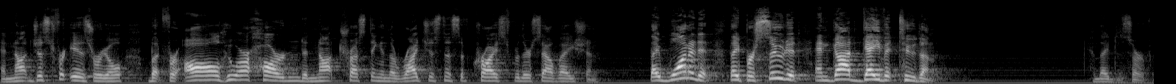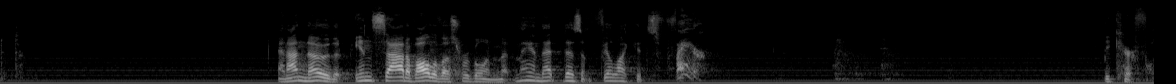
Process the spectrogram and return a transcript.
And not just for Israel, but for all who are hardened and not trusting in the righteousness of Christ for their salvation. They wanted it, they pursued it, and God gave it to them. And they deserved it. And I know that inside of all of us, we're going, man, that doesn't feel like it's fair. Be careful.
